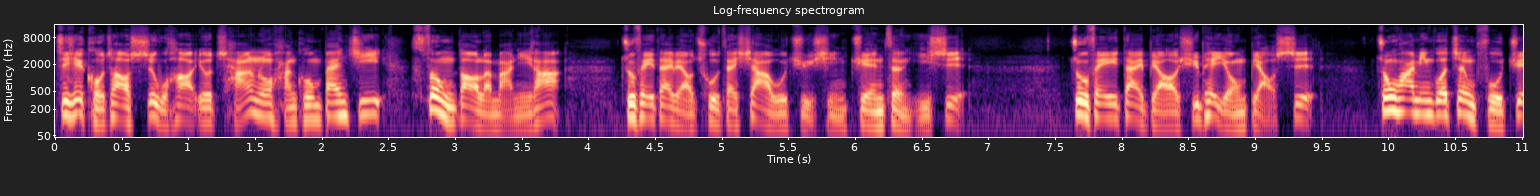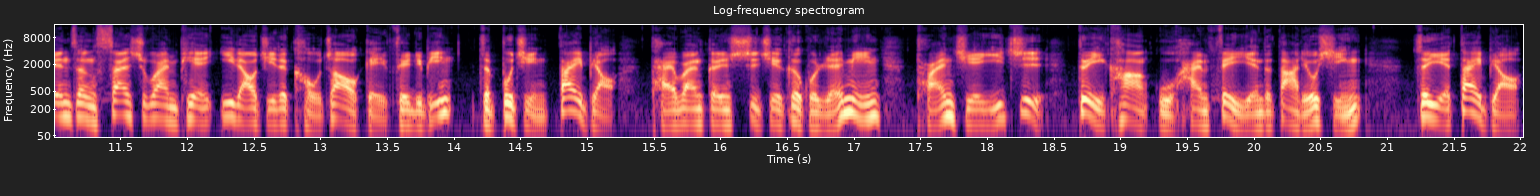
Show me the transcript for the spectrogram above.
这些口罩十五号由长荣航空班机送到了马尼拉。驻菲代表处在下午举行捐赠仪式。驻菲代表徐佩勇表示，中华民国政府捐赠三十万片医疗级的口罩给菲律宾，这不仅代表台湾跟世界各国人民团结一致对抗武汉肺炎的大流行，这也代表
